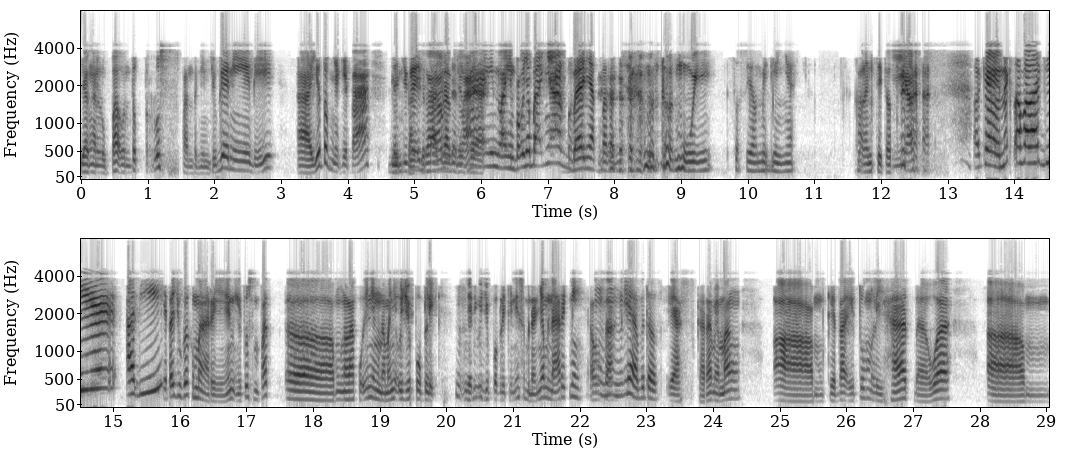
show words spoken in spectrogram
jangan lupa untuk terus pantengin juga nih di uh, YouTube-nya kita Dan juga Instagram dan lain-lain. Pokoknya banyak banget. Banyak banget bisa menemui sosial medianya Kalian Institut. Iya. Oke, next apa lagi, Adi? Kita juga kemarin itu sempat eh, ngelakuin yang namanya uji publik. Mm-mm. Jadi uji publik ini sebenarnya menarik nih, Elsa. Mm, Iya, betul. Yes, karena memang em, kita itu melihat bahwa em,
